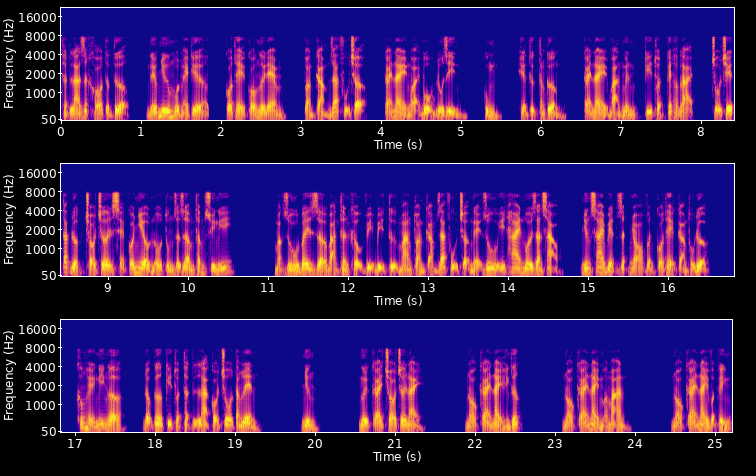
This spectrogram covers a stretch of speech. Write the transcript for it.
Thật là rất khó tưởng tượng, nếu như một ngày kia, có thể có người đem toàn cảm giác phụ trợ, cái này ngoại bộ blue dìn cùng hiện thực tăng cường, cái này bản nguyên kỹ thuật kết hợp lại, chỗ chế tác được trò chơi sẽ có nhiều nổ tung giờ dâm thầm suy nghĩ mặc dù bây giờ bản thân khẩu vị bị tự mang toàn cảm giác phụ trợ nghệ du ít hai nuôi gian xảo, nhưng sai biệt rất nhỏ vẫn có thể cảm thụ được. Không hề nghi ngờ, động cơ kỹ thuật thật là có chỗ tăng lên. Nhưng, người cái trò chơi này, nó cái này hình thức, nó cái này mở màn, nó cái này vật kính,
